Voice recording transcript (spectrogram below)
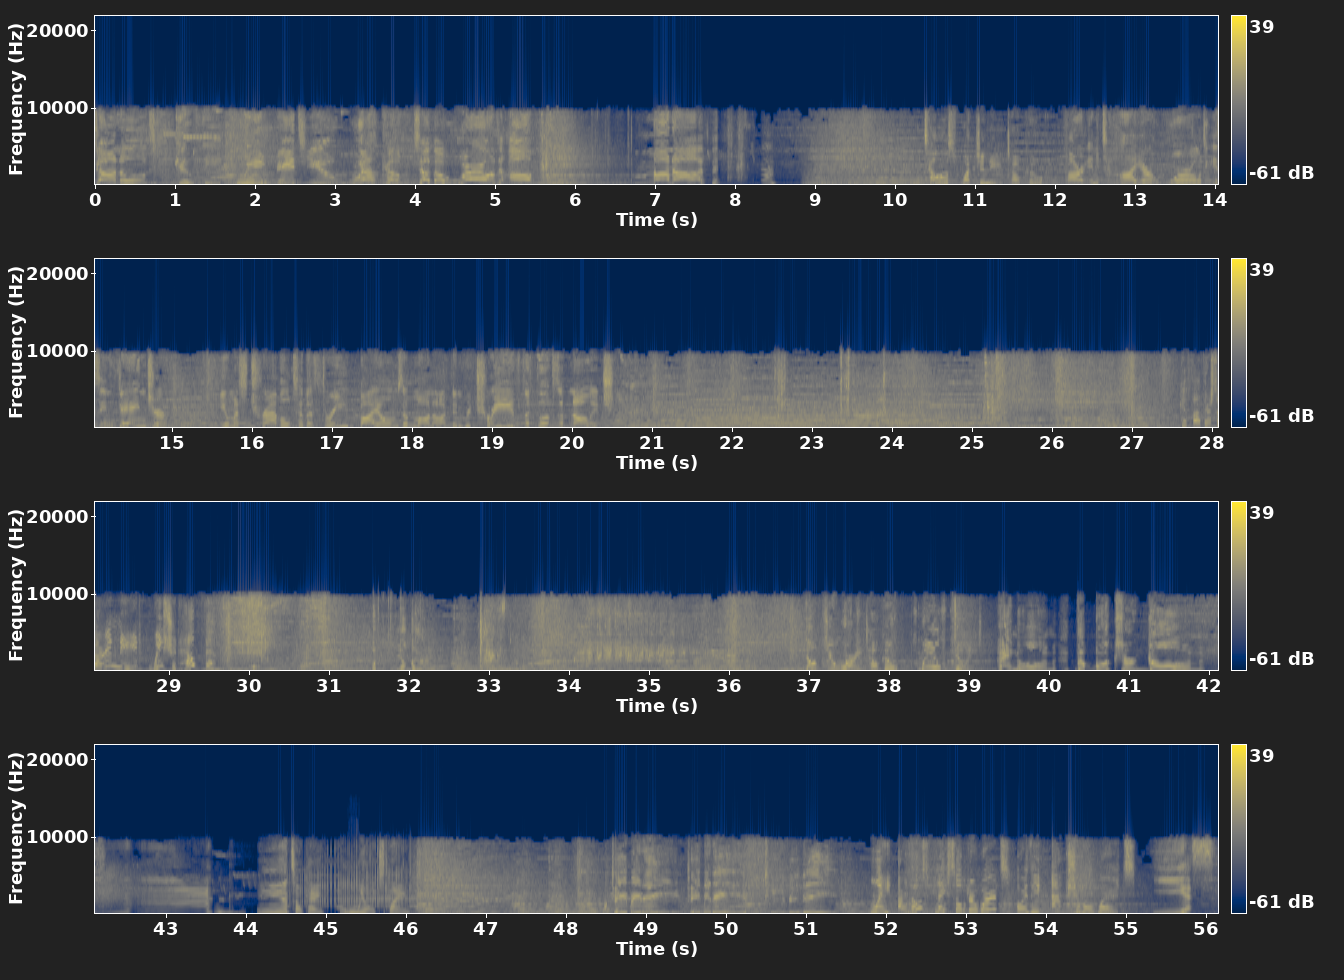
Donald, Goofy, we bid you welcome to the world of Monoth! Hmm. Tell us what you need, Toku. Our entire world is in danger. You must travel to the three biomes of Monoth and retrieve the Hooves of Knowledge. Others are in need, we should help them. Don't you worry, Toku. We'll do it. Hang on! The books are gone! It's okay. We'll explain. TBD! TBD! TBD! Wait, are those placeholder words or the actual words? Yes.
